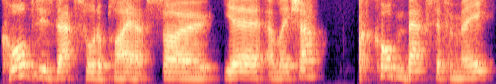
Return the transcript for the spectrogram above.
Corbs is that sort of player. So, yeah, Alicia, Corban Baxter for me.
